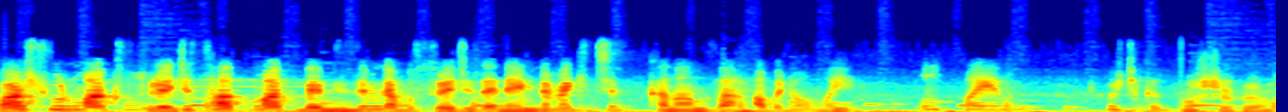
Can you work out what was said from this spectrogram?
başvurmak, süreci tatmak ve bizimle bu süreci deneyimlemek için kanalımıza abone olmayı unutmayın. Hoşçakalın. Hoşçakalın.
